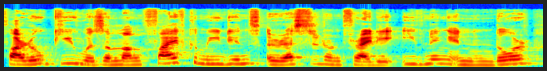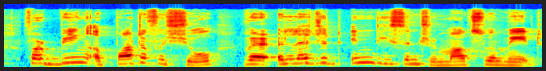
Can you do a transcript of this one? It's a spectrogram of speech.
Farooqi was among five comedians arrested on Friday evening in Indore for being a part of a show where alleged indecent remarks were made.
